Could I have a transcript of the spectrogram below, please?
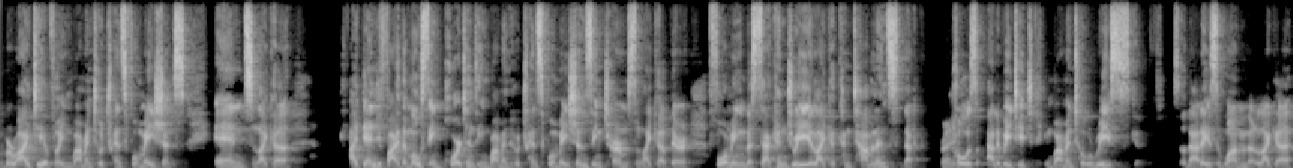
variety of environmental transformations and like uh, identify the most important environmental transformations in terms like uh, they're forming the secondary like uh, contaminants that right. pose elevated environmental risk. So that is one like uh,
